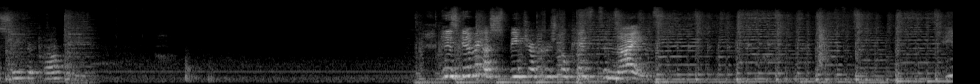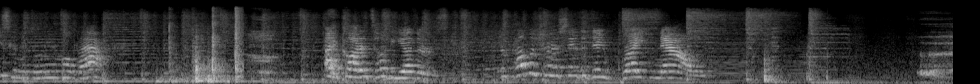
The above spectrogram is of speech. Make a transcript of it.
stored them in secret property. He's giving a speech at Crystal Kids tonight. He's gonna donate them all back. I gotta tell the others. They're probably trying to save the day right now.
